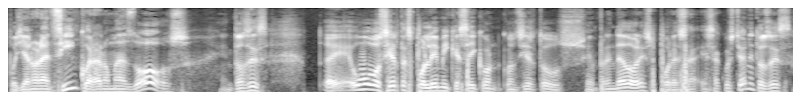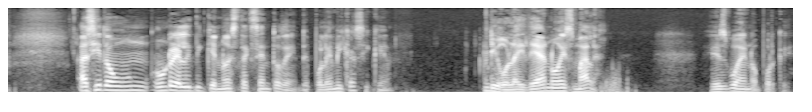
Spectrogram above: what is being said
pues ya no eran cinco, eran nomás dos. Entonces, eh, hubo ciertas polémicas ahí con, ciertos emprendedores por esa, esa cuestión. Entonces, ha sido un, reality que no está exento de, polémicas y que, digo, la idea no es mala. Es bueno porque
